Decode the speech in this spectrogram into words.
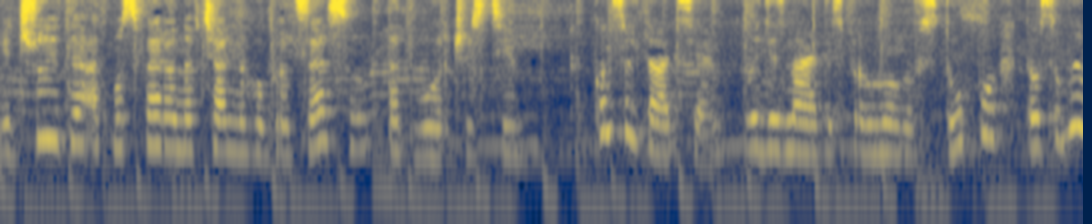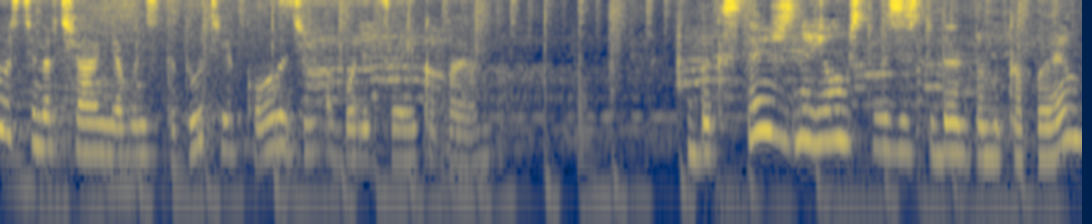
відчуєте атмосферу навчального процесу та творчості. Консультація. Ви дізнаєтесь про умови вступу та особливості навчання в інституті, коледжі або ліцеї КПМ. Бекстейдж знайомство зі студентами КПМ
